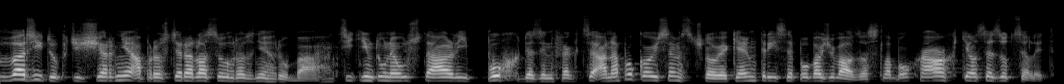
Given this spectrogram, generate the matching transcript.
Vaří tu příšerně a prostěradla jsou hrozně hrubá. Cítím tu neustálý puch dezinfekce a na pokoj jsem s člověkem, který se považoval za slabocha a chtěl se zocelit,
